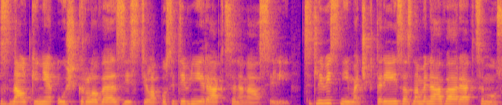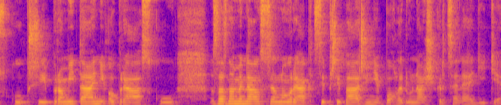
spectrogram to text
Znalkyně u Škrlové zjistila pozitivní reakce na násilí. Citlivý snímač, který zaznamenává reakce mozku při promítání obrázků, zaznamenal silnou reakci při bářině pohledu na škrcené dítě.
